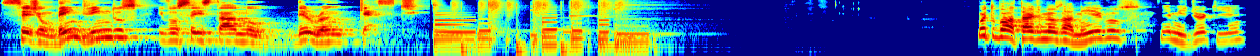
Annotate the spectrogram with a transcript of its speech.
Sejam bem-vindos e você está no The Runcast. Muito boa tarde, meus amigos. Emílio aqui.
